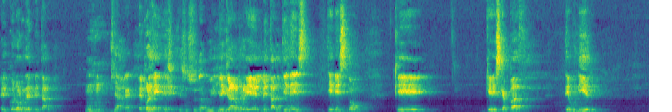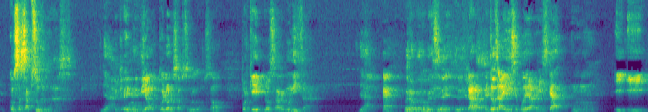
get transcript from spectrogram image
el color del metal. Ya. Eh, porque- Bueno, eso, suena muy. Eh, claro, porque el metal tiene, es- tiene esto que, que es capaz de unir cosas absurdas, Ya. eh, digamos colores absurdos, ¿no? Porque los armoniza. Ya. ¿eh? Bueno, hombre, se ve, se ve. Claro, entonces ahí se puede arriscar. Y, y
